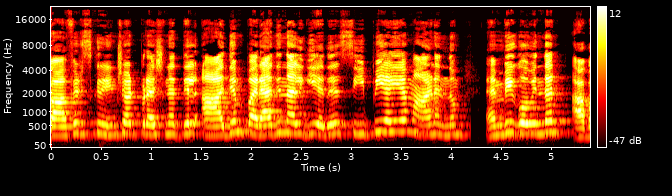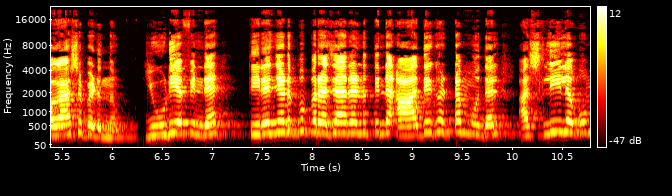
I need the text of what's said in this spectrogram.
കാഫിർ സ്ക്രീൻഷോട്ട് പ്രശ്നത്തിൽ ആദ്യം പരാതി നൽകിയത് സി പി ഐ എം ആണെന്നും എം വി ഗോവിന്ദൻ അവകാശപ്പെടുന്നു. യു ഡി എഫിന്റെ തിരഞ്ഞെടുപ്പ് പ്രചാരണത്തിന്റെ ആദ്യഘട്ടം മുതൽ അശ്ലീലവും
